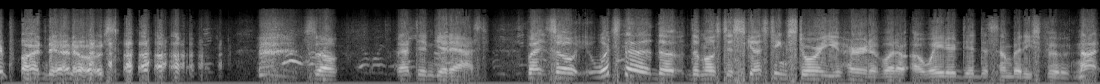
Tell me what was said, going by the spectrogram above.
iPod Nanos?" so that didn't get asked. But so, what's the, the, the most disgusting story you heard of what a, a waiter did to somebody's food? Not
